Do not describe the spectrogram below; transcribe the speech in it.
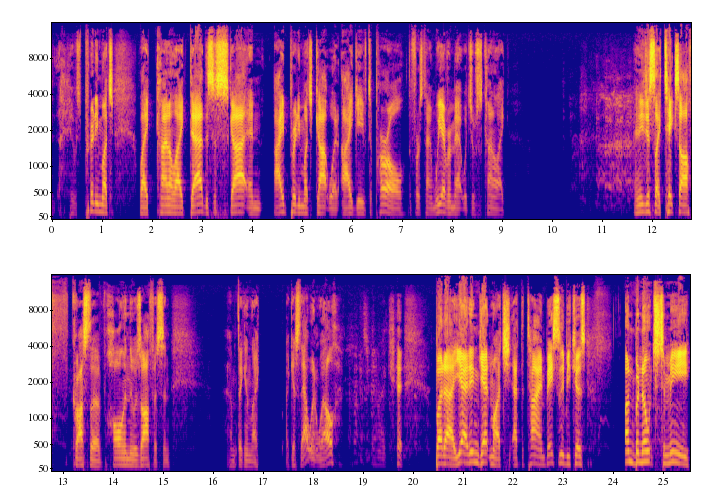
it was pretty much like kind of like, Dad, this is Scott, and I pretty much got what I gave to Pearl the first time we ever met, which was kind of like, and he just like takes off across the hall into his office, and I'm thinking like, I guess that went well. but uh, yeah, I didn't get much at the time, basically because unbeknownst to me,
